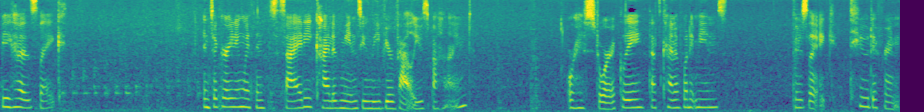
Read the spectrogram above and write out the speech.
Because like integrating within society kind of means you leave your values behind. Or historically that's kind of what it means. There's like two different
